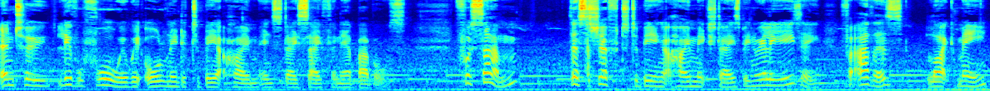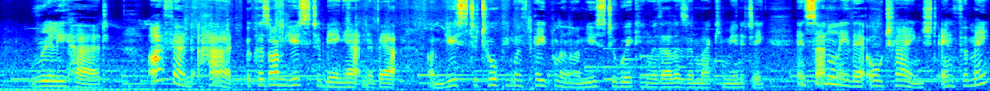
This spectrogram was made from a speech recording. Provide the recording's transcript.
into level four where we all needed to be at home and stay safe in our bubbles. For some, this shift to being at home each day has been really easy. For others, like me, really hard. I found it hard because I'm used to being out and about. I'm used to talking with people and I'm used to working with others in my community. And suddenly that all changed. And for me,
